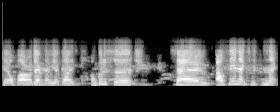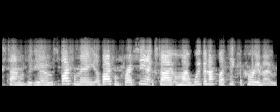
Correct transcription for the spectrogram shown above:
sail bar. I don't know yet, guys. I'm gonna search. So I'll see you next next time on videos. Bye from me. Bye from Fred. See you next time on my Wigan Athletic career mode.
